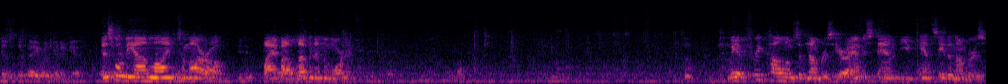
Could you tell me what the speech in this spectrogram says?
This is to tell you what you're gonna get. This will be online tomorrow by about 11 in the morning. We have three columns of numbers here. I understand you can't see the numbers.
